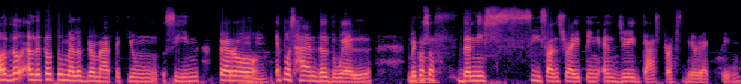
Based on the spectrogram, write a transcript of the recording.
although a little too melodramatic yung scene, pero mm-hmm. it was handled well because mm-hmm. of Denise Season's writing and Jade Castro's directing.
